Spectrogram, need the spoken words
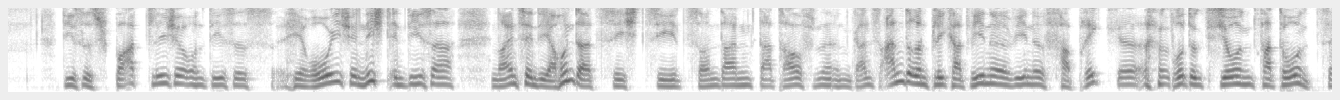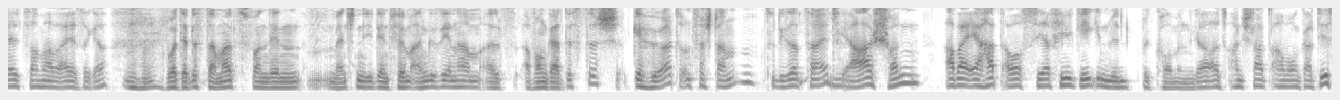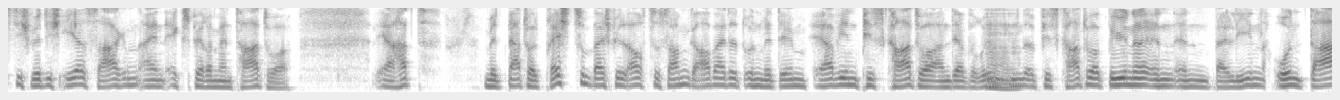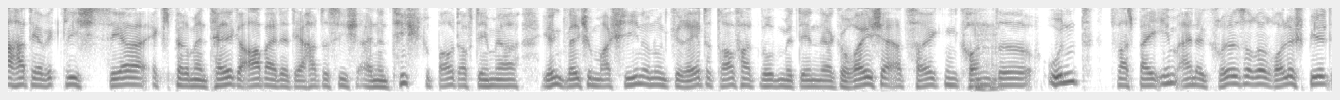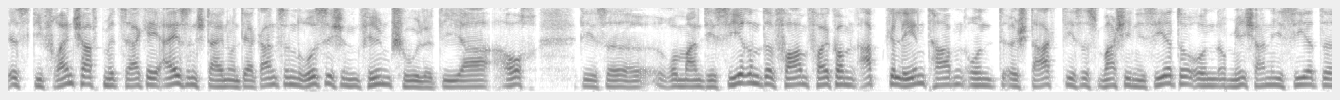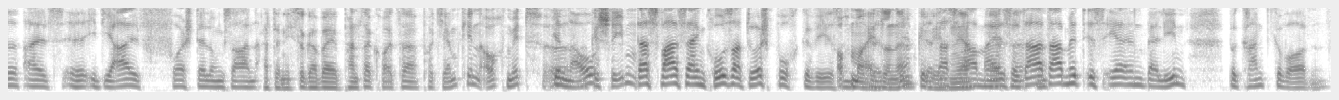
dieses Sportliche und dieses Heroische nicht in dieser 19. Jahrhundertsicht sieht, sondern darauf einen ganz anderen Blick hat, wie eine, wie eine Fabrikproduktion äh, vertont, seltsamerweise. Gell? Mhm. Wurde das damals von den Menschen, die den Film angesehen haben, als avantgardistisch gehört und verstanden zu dieser Zeit? Ja, schon aber er hat auch sehr viel Gegenwind bekommen. Gell? Also anstatt avantgardistisch würde ich eher sagen, ein Experimentator. Er hat mit Bertolt Brecht zum Beispiel auch zusammengearbeitet und mit dem Erwin Piscator an der berühmten mhm. Piscator-Bühne in, in Berlin. Und da hat er wirklich sehr experimentell gearbeitet. Er hatte sich einen Tisch gebaut, auf dem er irgendwelche Maschinen und Geräte drauf hat, mit denen er Geräusche erzeugen konnte. Mhm. Und was bei ihm eine größere Rolle spielt, ist die Freundschaft mit Sergei Eisenstein und der ganzen russischen Filmschule, die ja auch diese romantisierende Form vollkommen abgelehnt haben und äh, stark dieses Maschinisierte und Mechanisierte als äh, Idealvorstellung sahen. Hat er nicht sogar bei Panzerkreuzer Potjemkin auch mit äh, genau, geschrieben? Das war sein großer Durchbruch gewesen. Auch Meisel, ne? Gewesen, das war Meisel. Da, damit ist er in Berlin bekannt geworden.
